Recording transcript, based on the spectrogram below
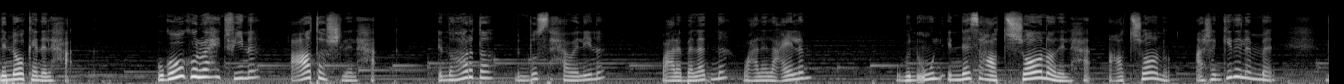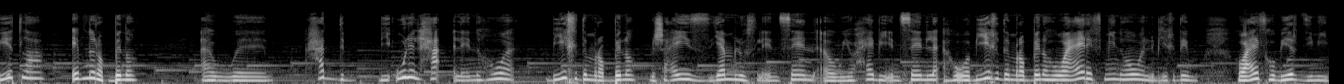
لأن هو كان الحق. وجوه كل واحد فينا عطش للحق. النهاردة بنبص حوالينا وعلى بلدنا وعلى العالم وبنقول الناس عطشانة للحق عطشانة. عشان كده لما بيطلع ابن ربنا أو حد بيقول الحق لأن هو بيخدم ربنا مش عايز يملث الإنسان أو يحابي إنسان لأ هو بيخدم ربنا. هو عارف مين هو اللي بيخدمه. هو عارف هو بيرضي مين.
